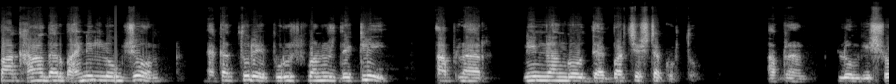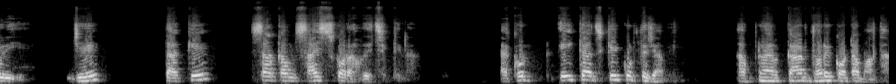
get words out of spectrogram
পাক হানাদার বাহিনীর লোকজন একাত্তরে পুরুষ মানুষ দেখলেই আপনার নিম্নাঙ্গ দেখবার চেষ্টা করত। আপনার লুঙ্গি সরিয়ে যে তাকে সার্কাম সাইজ করা হয়েছে কিনা। এখন এই কাজ কে করতে যাবে? আপনার কার ধরে কটা মাথা?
